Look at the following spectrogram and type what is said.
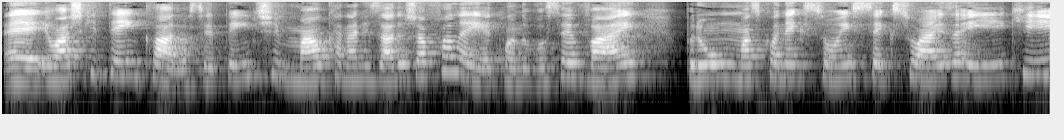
É, eu acho que tem, claro, a serpente mal canalizada, eu já falei, é quando você vai por umas conexões sexuais aí que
